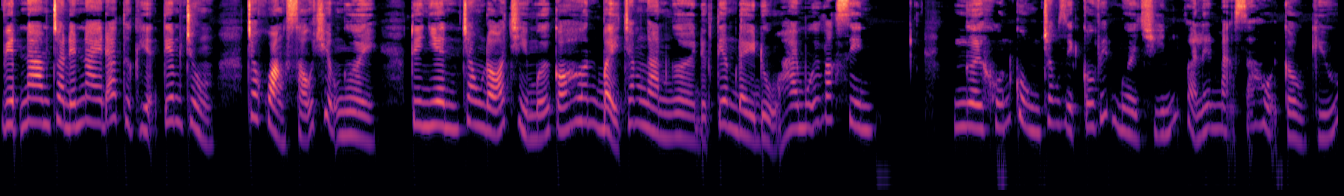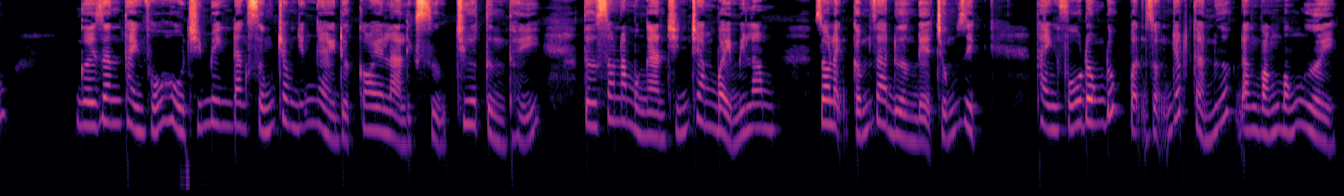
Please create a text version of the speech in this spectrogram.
Việt Nam cho đến nay đã thực hiện tiêm chủng cho khoảng 6 triệu người, tuy nhiên trong đó chỉ mới có hơn 700.000 người được tiêm đầy đủ hai mũi vaccine. Người khốn cùng trong dịch Covid-19 phải lên mạng xã hội cầu cứu. Người dân thành phố Hồ Chí Minh đang sống trong những ngày được coi là lịch sử chưa từng thấy từ sau năm 1975 do lệnh cấm ra đường để chống dịch. Thành phố đông đúc bận rộn nhất cả nước đang vắng bóng người.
